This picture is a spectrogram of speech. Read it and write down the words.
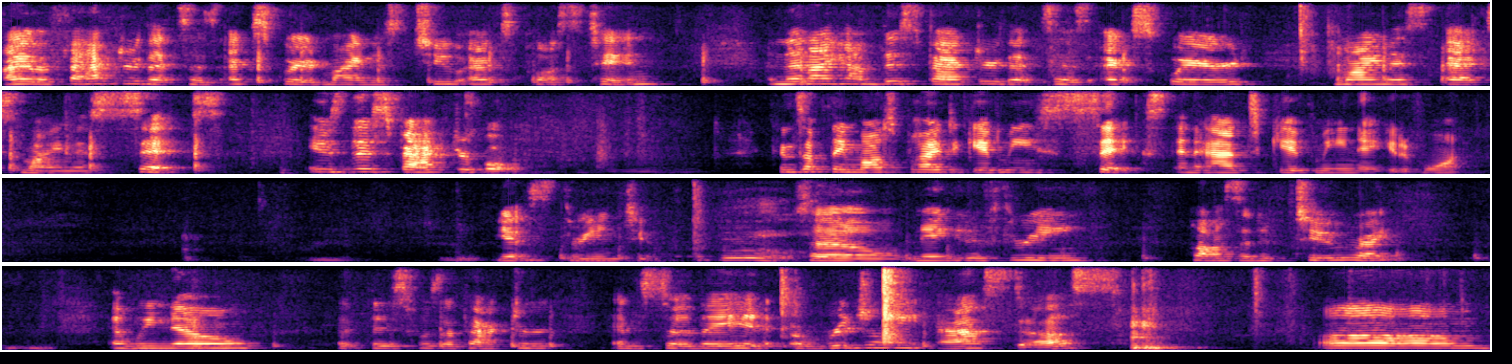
I have a factor that says x squared minus 2x plus 10. And then I have this factor that says x squared minus x minus 6. Is this factorable? Can something multiply to give me 6 and add to give me negative 1? Yes, 3 and 2. So negative 3, positive 2, right? And we know that this was a factor. And so they had originally asked us, um,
